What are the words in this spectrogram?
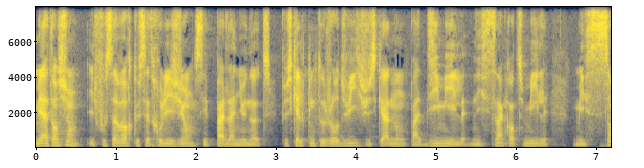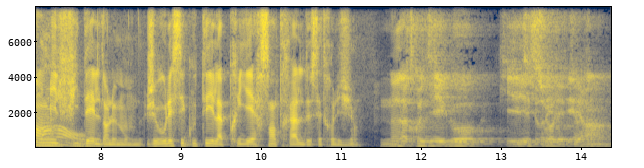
Mais attention, il faut savoir que cette religion, c'est pas de la note, puisqu'elle compte aujourd'hui jusqu'à non pas 10 000 ni 50 000, mais 100 000 fidèles dans le monde. Je vous laisse écouter la prière centrale de cette religion. Notre Diego, qui est sur les terrains,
